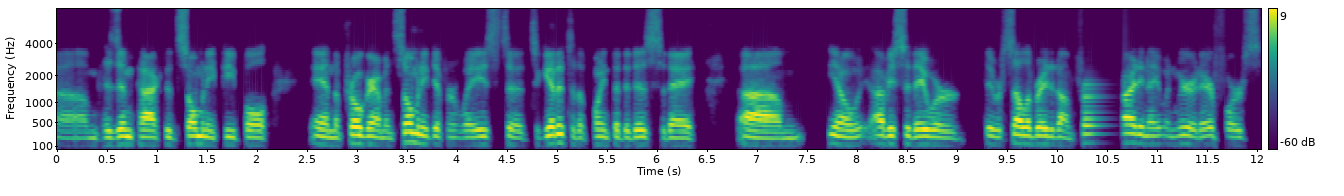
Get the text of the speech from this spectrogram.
um, has impacted so many people and the program in so many different ways to to get it to the point that it is today. Um, you know, obviously they were they were celebrated on Friday night when we were at Air Force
